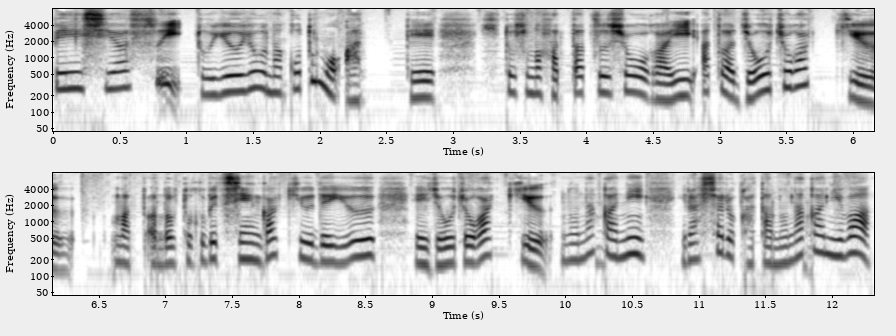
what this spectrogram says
併しやすいというようなこともあって、人その発達障害、あとは情緒学級、まあ、あの特別支援学級でいう、え情緒学級の中にいらっしゃる方の中には、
